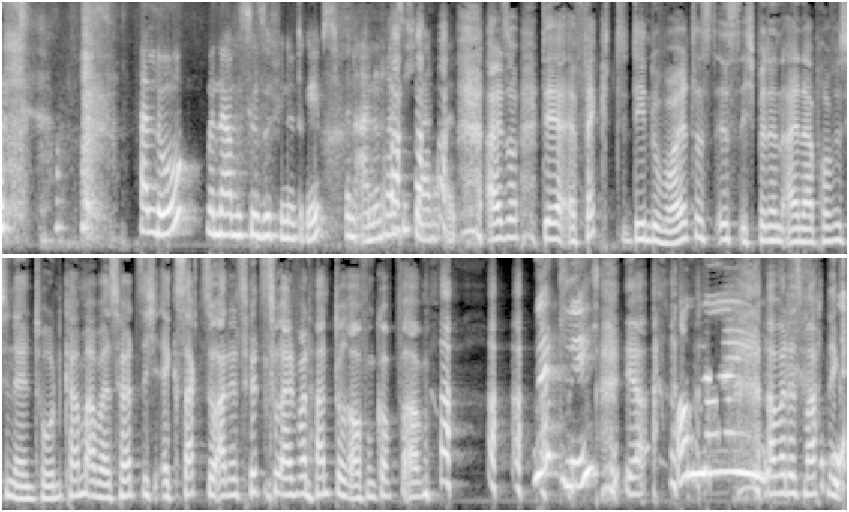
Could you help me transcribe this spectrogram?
Hallo, mein Name ist Josephine Drebs, ich bin 31 Jahre alt. Also der Effekt, den du wolltest, ist, ich bin in einer professionellen Tonkammer, aber es hört sich exakt so an, als würdest du einfach ein Handtuch auf dem Kopf haben. Wirklich? Ja. Oh nein! Aber das macht nichts.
